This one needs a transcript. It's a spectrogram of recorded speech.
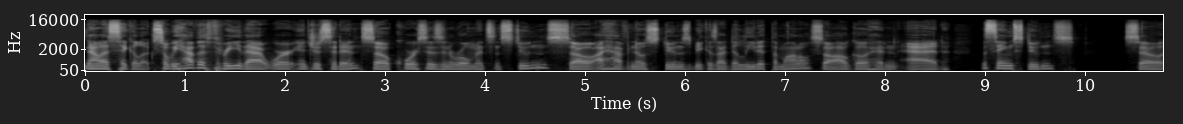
Now let's take a look. So we have the three that we're interested in. So courses, enrollments, and students. So I have no students because I deleted the model. So I'll go ahead and add the same students. So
